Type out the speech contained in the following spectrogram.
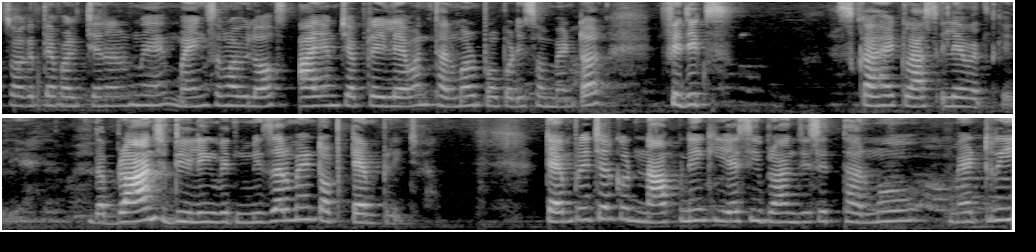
स्वागत है हमारे चैनल में Mayank Sharma blogs I am chapter eleven thermal properties of metal physics इसका है क्लास इलेवेंथ के लिए the branch dealing with measurement of temperature temperature को नापने की ऐसी ब्रांच जिसे thermometry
